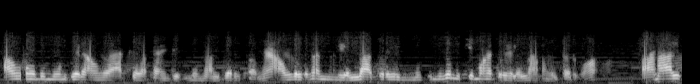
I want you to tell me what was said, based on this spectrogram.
அவங்க வந்து மூணு பேர் அவங்க ஆட்கள் அப்பாயிண்ட் மூணு நாலு பேர் இருப்பாங்க. அவங்களுக்கு தான் எல்லா துறையும் மிக- மிக முக்கியமான துறைகள் எல்லாம் அவங்கள்ட்ட இருக்கும். ஆனால்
